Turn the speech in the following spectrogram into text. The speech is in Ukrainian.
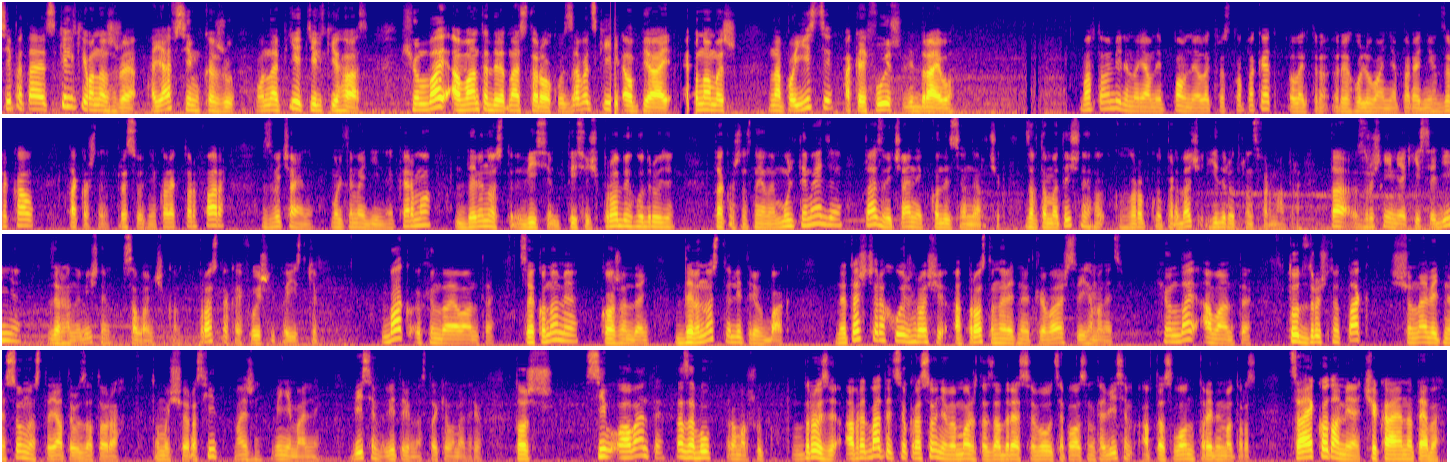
Всі питають, скільки вона жре, а я всім кажу, вона п'є тільки газ. Hyundai Avante 19 року, заводський LPI. Економиш на поїздці, а кайфуєш від драйву. В автомобілі наявний повний електросклопакет, електрорегулювання передніх дзеркал, також присутній коректор фар, звичайне мультимедійне кермо, 98 тисяч пробігу, друзі. Також наявна мультимедіа та звичайний кондиціонерчик з автоматичною коробкою передач гідротрансформатора та зручні м'які сидіння з ергономічним салончиком. Просто кайфуєш від поїздки. Бак у Hyundai Avante – це економія кожен день. 90 літрів бак. Не те, що рахуєш гроші, а просто навіть не відкриваєш свій гаманець. Hyundai Avante. Тут зручно так, що навіть не сумно стояти у заторах, тому що розхід майже мінімальний 8 літрів на 100 кілометрів. Тож сів у Авенти та забув про маршрутку. Друзі, а придбати цю красуню ви можете за адресою вулиця Полосенка 8, автосалон Trading Motors. Ця економія чекає на тебе.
